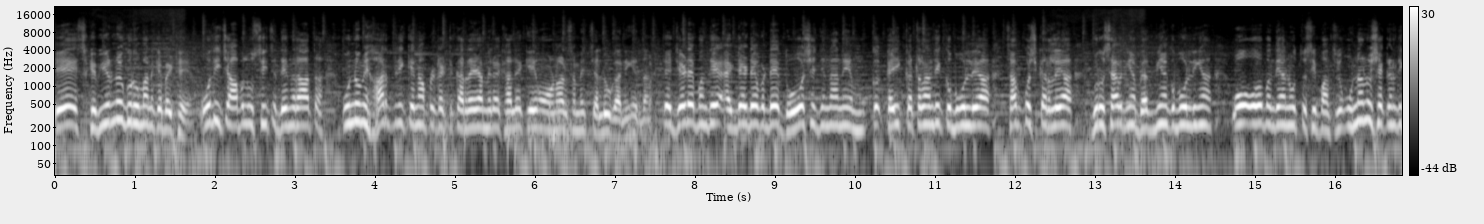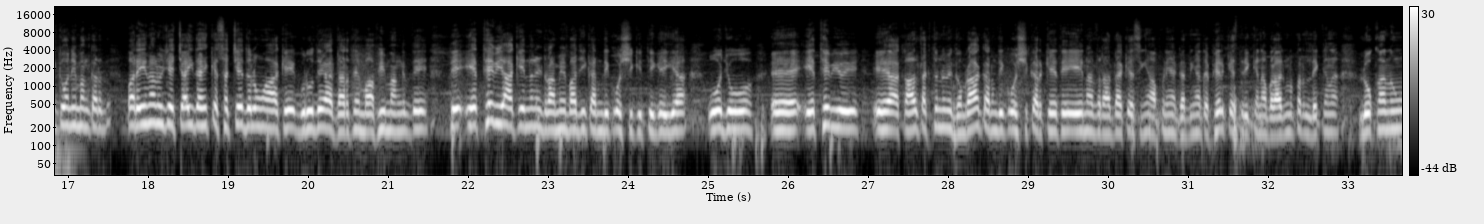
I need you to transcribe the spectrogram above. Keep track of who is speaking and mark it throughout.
Speaker 1: ਇਹ ਸੁਖਬੀਰ ਨੂੰ ਹੀ ਗੁਰੂ ਮੰਨ ਕੇ ਬੈਠੇ ਆ। ਉਹਦੀ ਚਾਪਲੂਸੀ ਚ ਦਿਨ ਰਾਤ ਉਹਨੂੰ ਵੀ ਹਰ ਤਰੀਕੇ ਨਾਲ ਪ੍ਰੋਟੈਕਟ ਕਰ ਰਹੇ ਆ। ਮੇਰਾ ਖਿਆਲ ਹੈ ਕਿ ਇਹ ਆਉਣ ਵਾਲੇ ਸਮੇਂ ਚੱਲੂਗਾ ਨਹੀਂ ਇਦਾਂ ਤੇ ਜਿਹੜੇ ਬੰਦੇ ਐਡੇ ਐਡੇ ਵੱਡੇ ਦੋਸ਼ ਜਿਨ੍ਹਾਂ ਨੇ ਮੁਕ- ਕਈ ਕਤਲਾਂ ਦੀ ਕਬੂਲ ਲਿਆ ਸਭ ਕੁਝ ਕਰ ਲਿਆ ਗੁਰੂ ਸਾਹਿਬ ਦੀਆਂ ਬੇਅਦਬੀਆਂ ਕਬੂਲ ਲੀਆਂ ਉਹ ਉਹ ਬੰਦਿਆਂ ਨੂੰ ਤੁਸੀਂ ਪੰਥ ਉਹਨਾਂ ਨੂੰ ਛਕਣ ਦੀ ਕਿਉਂ ਨਹੀਂ ਮੰਗ ਕਰਦੇ? ਪਰ ਇਹਨਾਂ ਨੂੰ ਜੇ ਚਾਹੀਦਾ ਹੈ ਕਿ ਸੱਚੇ ਦਿਲੋਂ ਆ ਕੇ ਗੁਰੂ ਦੇ ਦਰ ਤੇ ਮਾਫੀ ਮੰਗਦੇ ਤੇ ਇੱਥੇ ਵੀ ਆ ਕੇ ਇਹਨਾਂ ਨੇ ਡਰਾਮੇਬਾਜ਼ੀ ਕਰਨ ਦੀ ਕੋਸ਼ਿਸ਼ ਕੀਤੀ ਗਈ ਆ। ਉਹ ਜੋ ਅਹ, ਇੱਥੇ ਵੀ ਇਹ ਅਕਾਲ ਤਖਤ ਨੂੰ ਵੀ ਗਮਰਾਹ ਕਰਨ ਦੀ ਕੋਸ਼ਿਸ਼ ਕਰਕੇ ਤੇ ਇਹਨਾਂ ਇਰਾਦਾ ਕਿ ਅਸੀਂ ਆਪਣੀਆਂ ਗੱਦੀਆਂ ਤੇ ਫਿਰ ਕਿਸ ਤਰੀਕੇ ਨਾਲ ਬਰਾਜਮ ਪਰ ਲੇਕਿਨ ਲੋਕਾਂ ਨੂੰ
